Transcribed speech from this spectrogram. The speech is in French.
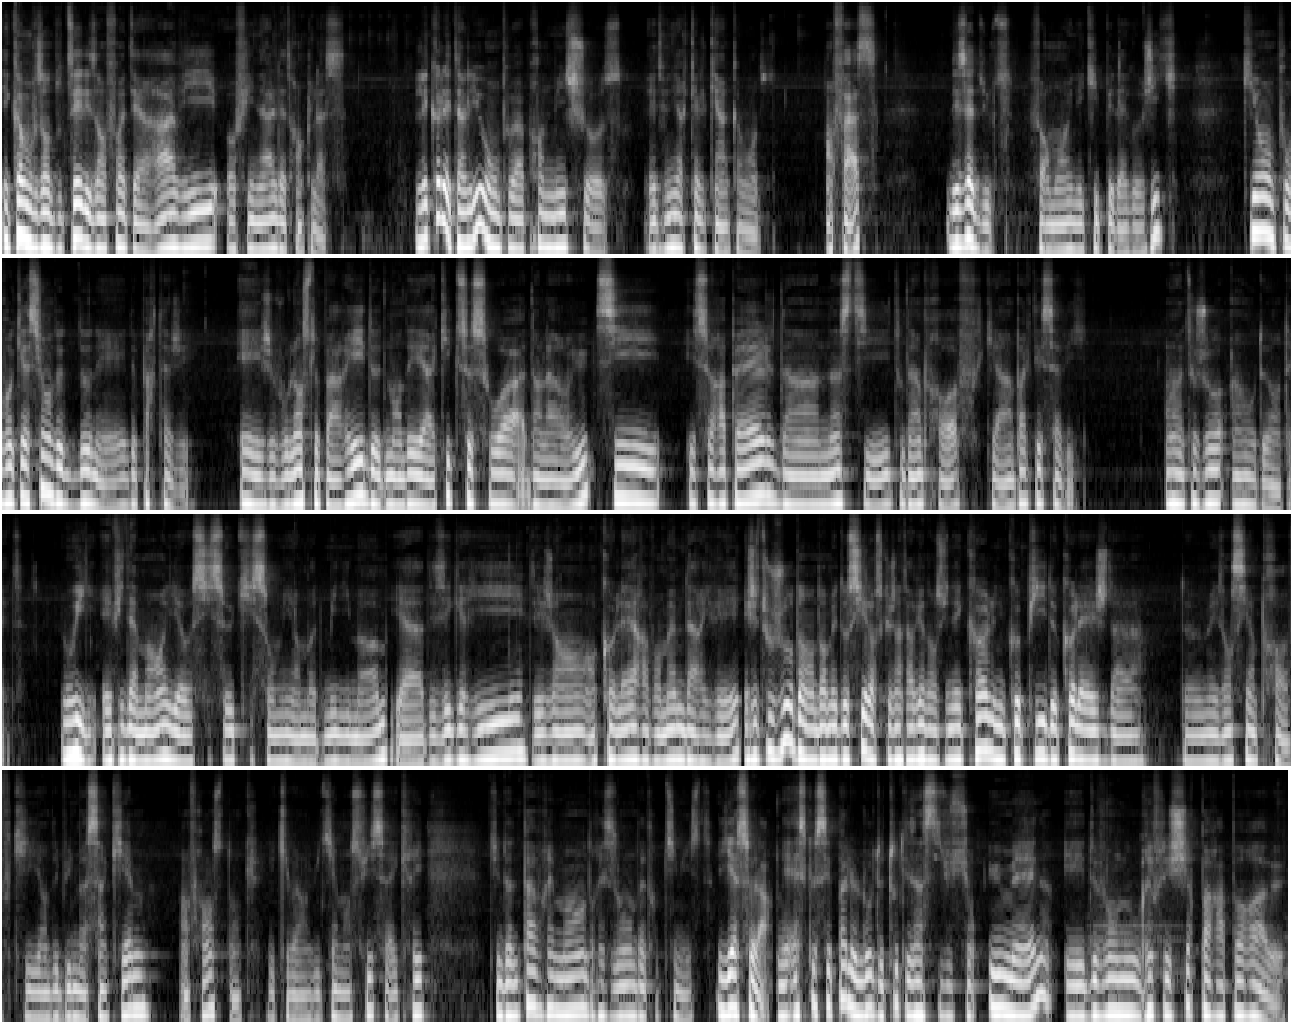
Et comme vous en doutez, les enfants étaient ravis au final d'être en classe. L'école est un lieu où on peut apprendre mille choses et devenir quelqu'un, comme on dit. En face, des adultes formant une équipe pédagogique qui ont pour vocation de donner, de partager. Et je vous lance le pari de demander à qui que ce soit dans la rue si il se rappelle d'un instit ou d'un prof qui a impacté sa vie. On a toujours un ou deux en tête. Oui, évidemment, il y a aussi ceux qui sont mis en mode minimum. Il y a des aigris, des gens en colère avant même d'arriver. J'ai toujours dans, mes dossiers, lorsque j'interviens dans une école, une copie de collège de mes anciens profs qui, en début de ma cinquième, en France, donc l'équivalent huitième en Suisse, a écrit tu ne donnes pas vraiment de raison d'être optimiste. Il y a cela. Mais est-ce que c'est pas le lot de toutes les institutions humaines et devons-nous réfléchir par rapport à eux?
